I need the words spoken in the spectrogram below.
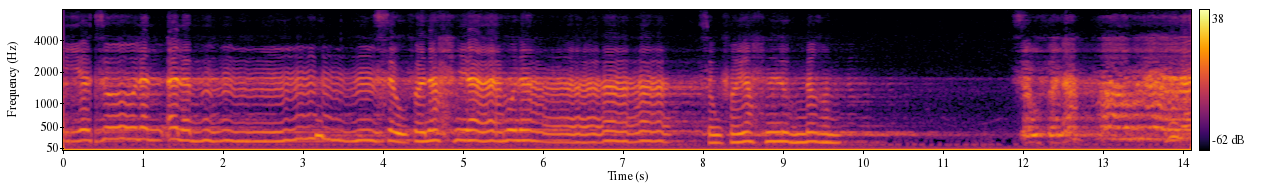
كي يزول الألم. سوف نحيا هنا. سوف يحلو النغم. سوف نبقى هنا.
